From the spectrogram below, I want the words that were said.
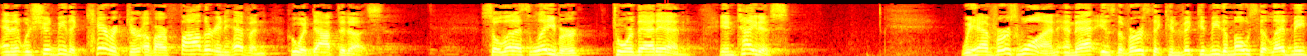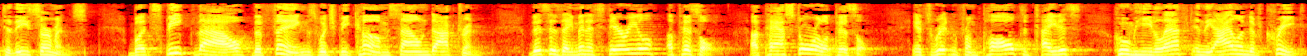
and it should be the character of our Father in heaven who adopted us. So let us labor toward that end. In Titus, we have verse 1, and that is the verse that convicted me the most that led me to these sermons. But speak thou the things which become sound doctrine. This is a ministerial epistle, a pastoral epistle. It's written from Paul to Titus, whom he left in the island of Crete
